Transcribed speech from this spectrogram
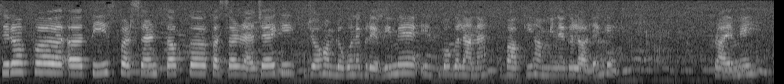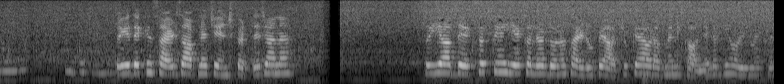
सिर्फ़ तीस परसेंट तक कसर रह जाएगी, जो हम लोगों ने ग्रेवी में इसको गलाना है। बाकी हम इन्हें गला लेंगे, फ्राई में ही। तो ये देखें साइड से आपने चेंज करते जाना है। तो ये आप देख सकते हैं, ये कलर दोनों साइडों पे आ चुका है और अब मैं निकालने लगी हूँ ऑयल में से।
